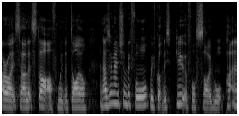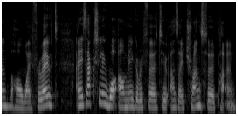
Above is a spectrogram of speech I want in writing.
Alright, so let's start off with the dial. And as we mentioned before, we've got this beautiful sidewalk pattern the whole way throughout, and it's actually what Omega refer to as a transferred pattern.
